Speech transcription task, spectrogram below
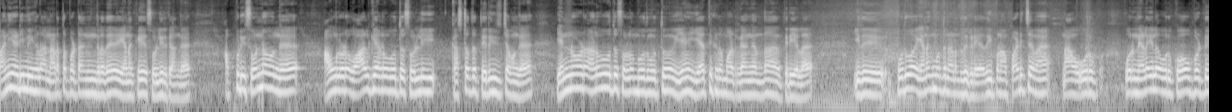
பணி அடிமைகளாக நடத்தப்பட்டாங்கிறத எனக்கே சொல்லியிருக்காங்க. அப்படி சொன்னவங்க அவங்களோட வாழ்க்கை அனுபவத்தை சொல்லி கஷ்டத்தை தெரிவித்தவங்க என்னோடய அனுபவத்தை சொல்லும்போது மட்டும் ஏன் ஏற்றுக்கிட மாட்டிருக்காங்கன்னு தான் தெரியலை. இது பொதுவாக எனக்கு மட்டும் நடந்தது கிடையாது. இப்போ நான் படித்தவன் நான் ஒரு ஒரு நிலையில் ஒரு கோவப்பட்டு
